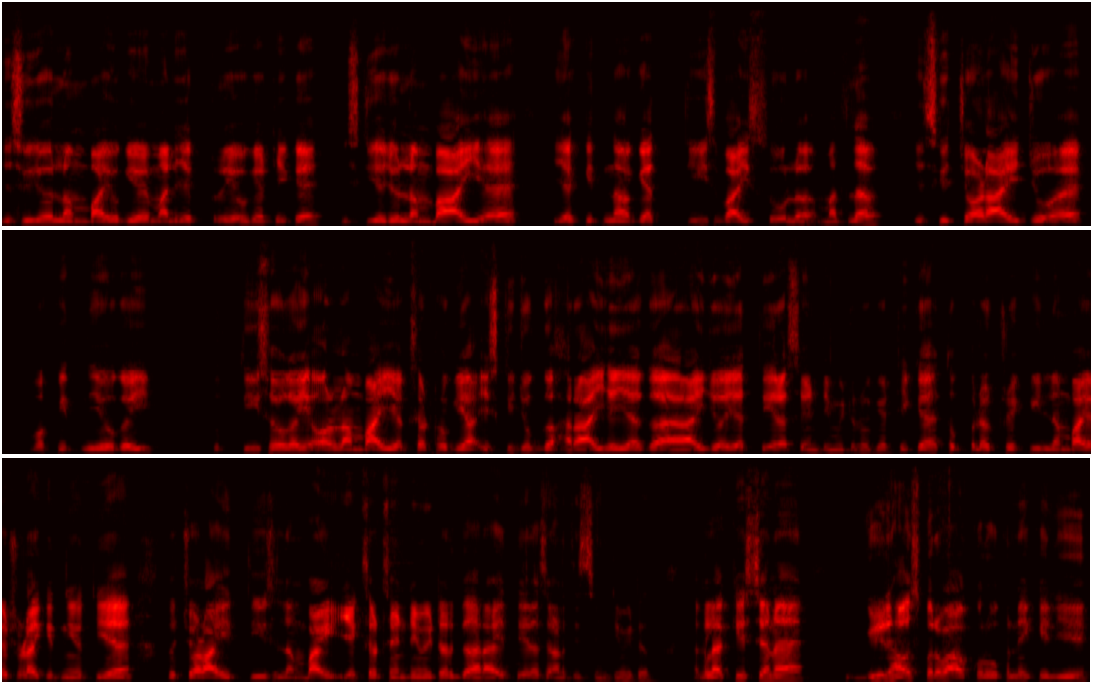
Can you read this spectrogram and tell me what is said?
इसकी जो लंबाई होगी, मान लीजिए ट्रे हो गया, ठीक है? इसकी जो लंबाई है यह कितना हो गया? तीस बाई सोलह मतलब इसकी चौड़ाई जो है वह कितनी हो गई? तो तीस हो गई और लंबाई इकसठ हो गया। इसकी जो गहराई है, यह गहराई जो है, यह तेरह सेंटीमीटर हो गया, ठीक है? तो प्लग ट्रे की लंबाई और चौड़ाई कितनी होती है? तो चौड़ाई तीस, लंबाई इकसठ सेंटीमीटर, गहराई तेरह से अड़तीस सेंटीमीटर। अगला क्वेश्चन है ग्रीन हाउस प्रभाव को रोकने के लिए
